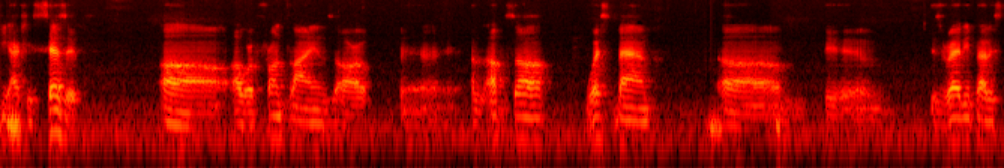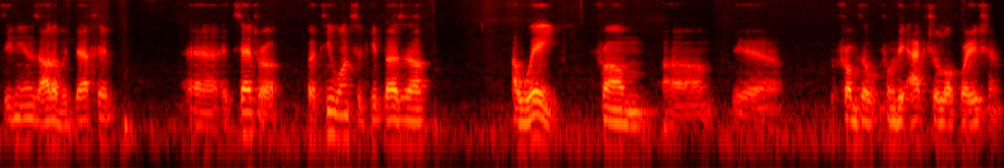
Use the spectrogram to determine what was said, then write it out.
he actually says it. Uh, our front lines are uh, Al Aqsa, West Bank, um, Israeli Palestinians, Arab Dakhil, uh, etc. But he wants to keep Gaza away from um, the from the from the actual operation.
